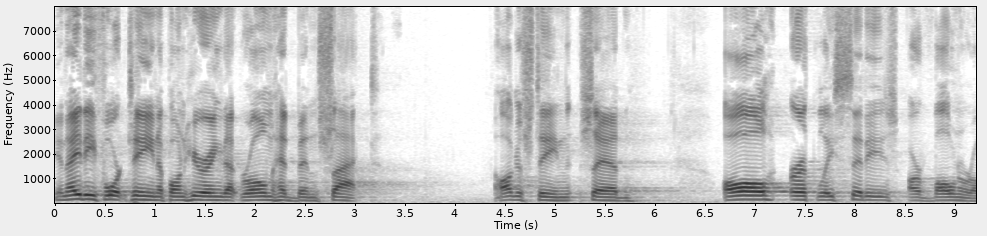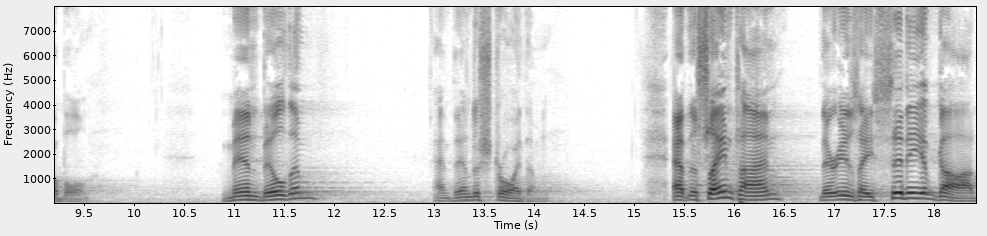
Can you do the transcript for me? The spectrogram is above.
In AD 14, upon hearing that Rome had been sacked, Augustine said, All earthly cities are vulnerable. Men build them and then destroy them. At the same time, there is a city of God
